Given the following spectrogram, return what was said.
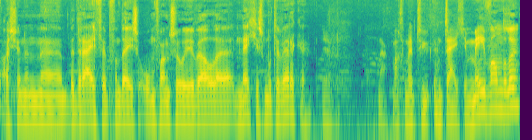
als je een uh, bedrijf hebt van deze omvang... zul je wel netjes moeten werken. Ja. Nou, ik mag met u een tijdje meewandelen.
